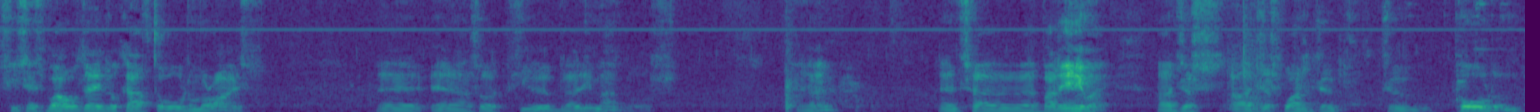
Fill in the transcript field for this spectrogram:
She says, well, they look after all the maraes. Uh, and I thought, you bloody muggles. You know? And so, uh, but anyway, I just I just wanted to, to call them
